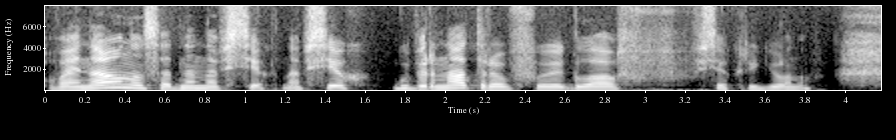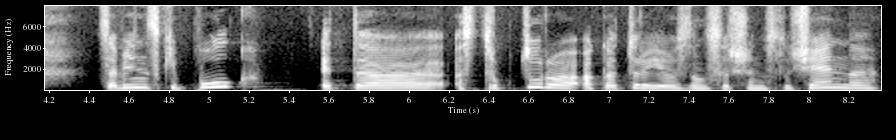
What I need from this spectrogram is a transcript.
война у нас одна на всех, на всех губернаторов и глав всех регионов. Собянинский полк Это структура, о которой я узнала совершенно случайно.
